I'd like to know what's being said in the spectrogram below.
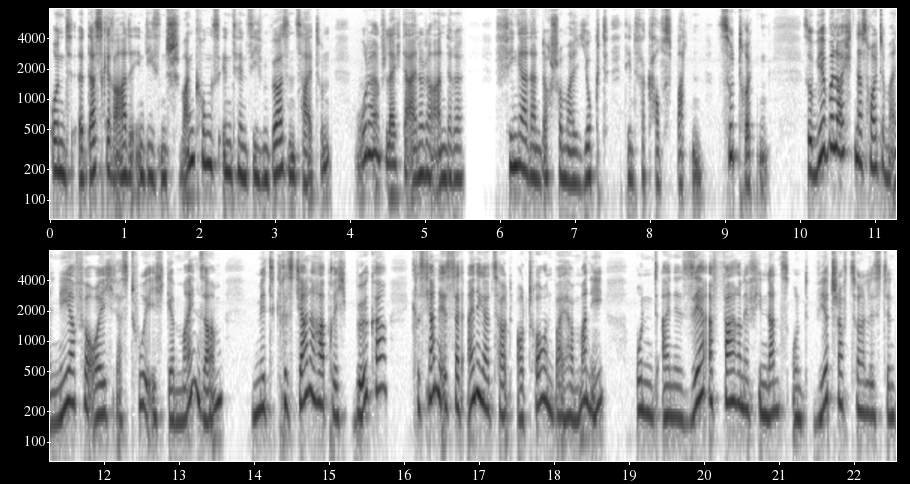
Und äh, das gerade in diesen schwankungsintensiven Börsenzeitungen, wo dann vielleicht der ein oder andere Finger dann doch schon mal juckt, den Verkaufsbutton zu drücken. So, wir beleuchten das heute mal näher für euch. Das tue ich gemeinsam mit Christiane Habrich-Böker. Christiane ist seit einiger Zeit Autorin bei Her Money und eine sehr erfahrene Finanz- und Wirtschaftsjournalistin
